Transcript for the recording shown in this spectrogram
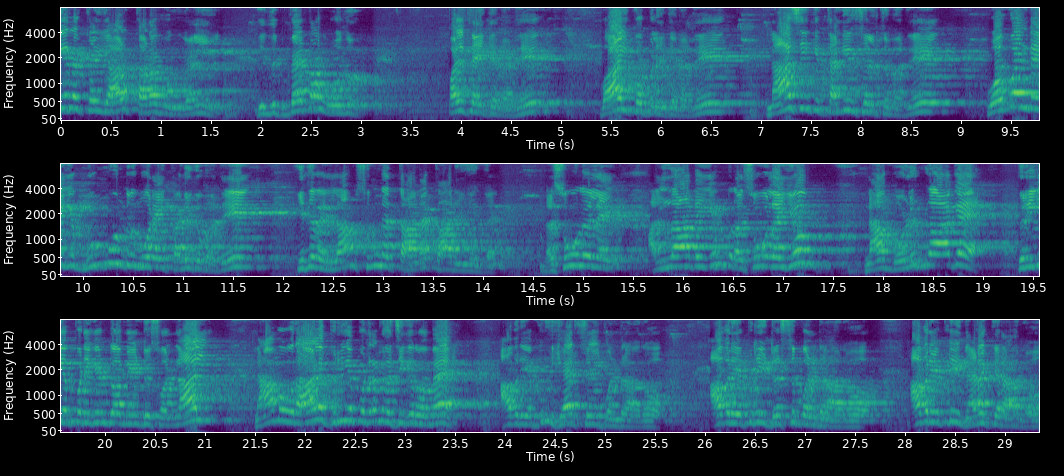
ஈரக்கையால் தடவுங்கள். இது பேர் தான் ஒது பல் தேய்க்கிறது. வாய் கொப்பளிக்கிறது நாசிக்கு தண்ணீர் செலுத்துவது ஒவ்வொன்றையும் மும்மூன்று முறை கழுகுவது இதுவெல்லாம் சுண்ணத்தான காரியங்கள். ரசூலை அல்லாவையும் ரசூலையும் நாம் ஒழுங்காக பிரியப்படுகின்றோம் என்று சொன்னால் நாம ஒரு ஆளை பிரியப்படுறோன்னு வச்சுக்கிறோமே அவர் எப்படி ஹேர் ஸ்டைல் பண்றாரோ அவர் எப்படி ட்ரெஸ் பண்ணுறாரோ அவர் எப்படி நடக்கிறாரோ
